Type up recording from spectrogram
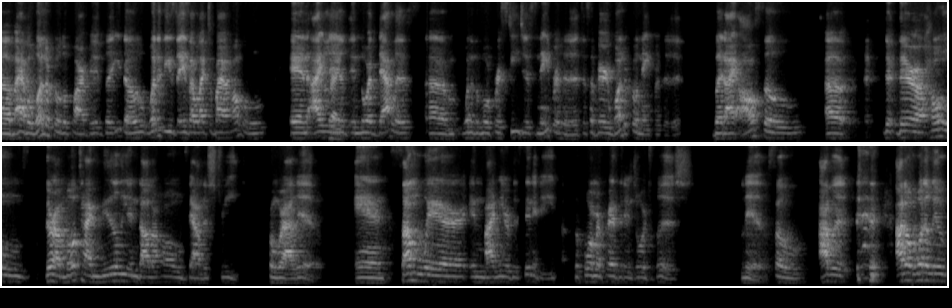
Um, I have a wonderful apartment, but you know, one of these days I would like to buy a home. And I live right. in North Dallas, um, one of the more prestigious neighborhoods. It's a very wonderful neighborhood, but I also, uh, th- there are homes there are multi-million dollar homes down the street from where I live. And somewhere in my near vicinity, the former President George Bush lives. So I would, I don't want to live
